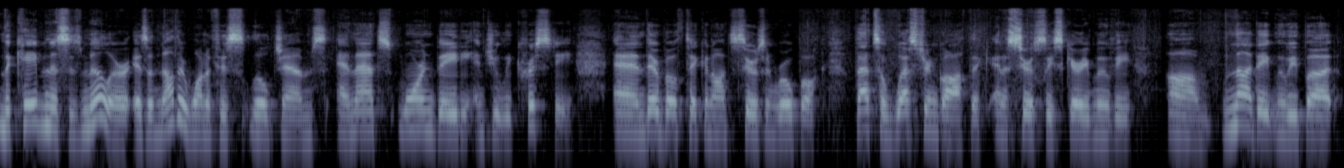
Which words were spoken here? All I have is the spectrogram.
McCabe and Mrs. Miller is another one of his little gems, and that's Warren Beatty and Julie Christie. And they're both taken on Sears and Roebuck. That's a Western Gothic and a seriously scary movie um, not a date movie, but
